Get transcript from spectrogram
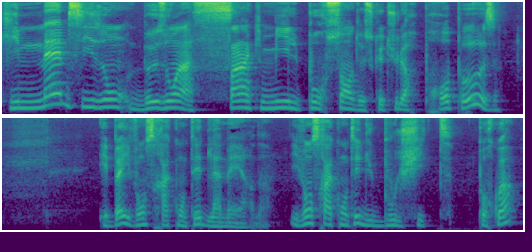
qui, même s'ils ont besoin à 5000% de ce que tu leur proposes, eh ben, ils vont se raconter de la merde. Ils vont se raconter du bullshit. Pourquoi?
